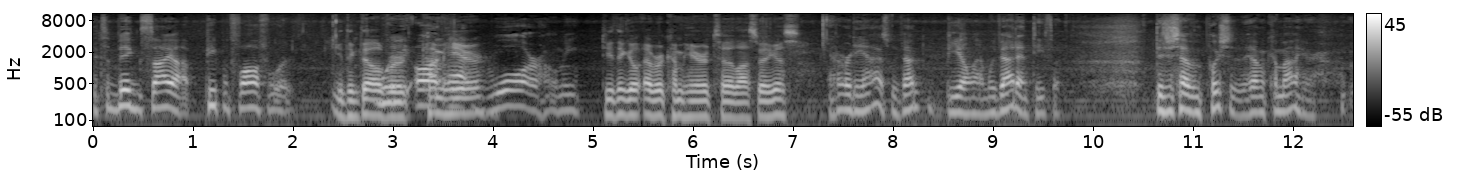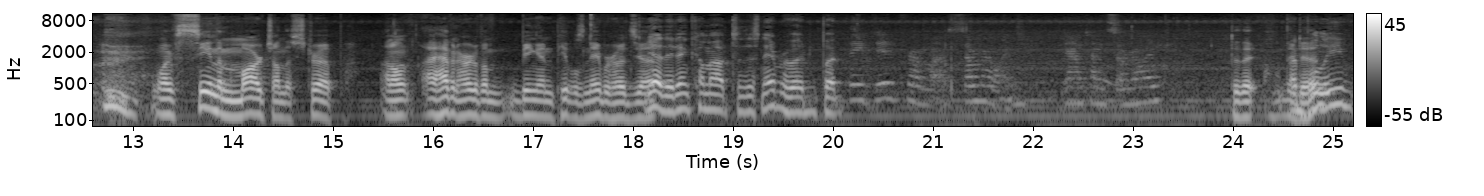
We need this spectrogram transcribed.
It's a big psyop. People fall for it. You think they'll ever we are come at here? war, homie. Do you think they'll ever come here to Las Vegas? It already has. We've had BLM. We've had Antifa. They just haven't pushed it. They haven't come out here. Well, I've seen them march on the strip. I don't. I haven't heard of them being in people's neighborhoods yet. Yeah, they didn't come out to this neighborhood, but They did from uh, Summerlin, downtown Summerlin. Did they? They I did. believe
